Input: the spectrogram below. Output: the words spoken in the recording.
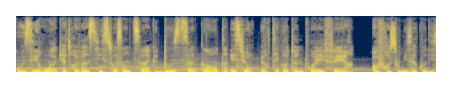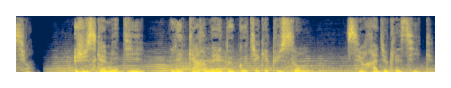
au 01 86 65 12 50 et sur hurtigruten.fr. Offre soumise à condition. Jusqu'à midi, les carnets de Gauthier Capuçon sur Radio Classique.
